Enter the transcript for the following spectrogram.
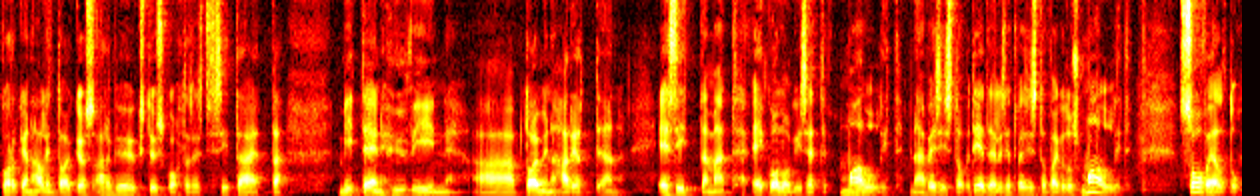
Korkean hallinto-oikeus arvioi yksityiskohtaisesti sitä, että miten hyvin toiminnanharjoittajan esittämät ekologiset mallit, nämä vesistö, tieteelliset vesistövaikutusmallit, soveltu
